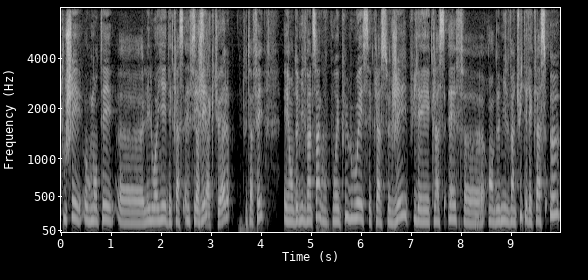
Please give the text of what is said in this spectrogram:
toucher, augmenter les loyers des classes F et G. Ça, c'est actuel. Tout à fait. Et en 2025, vous ne pourrez plus louer ces classes G, puis les classes F euh, en 2028 et les classes E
